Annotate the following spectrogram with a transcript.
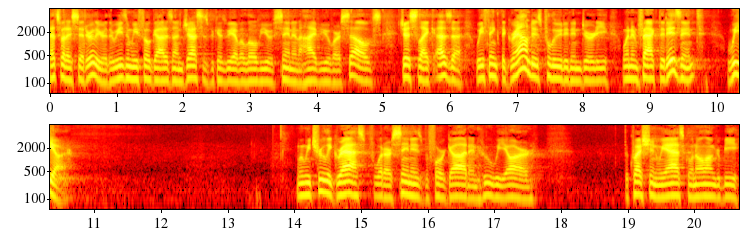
That's what I said earlier. The reason we feel God is unjust is because we have a low view of sin and a high view of ourselves. Just like Uzzah, we think the ground is polluted and dirty when in fact it isn't. We are. When we truly grasp what our sin is before God and who we are, the question we ask will no longer be,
